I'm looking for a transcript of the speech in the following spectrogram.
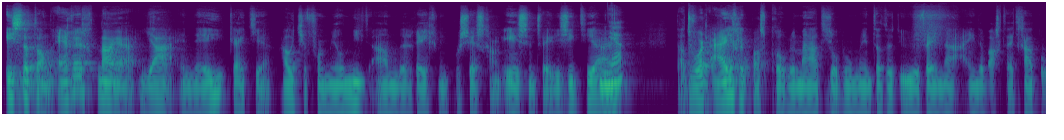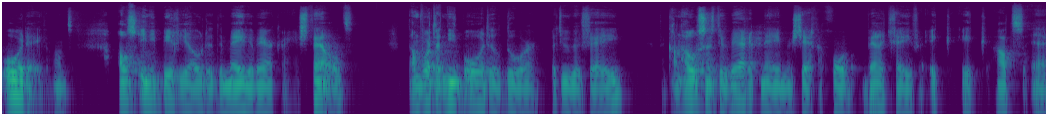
Is dat dan erg? Nou ja, ja en nee. Kijk, je houdt je formeel niet aan de regeling procesgang eerste en tweede ziektejaar. Ja. Dat wordt eigenlijk pas problematisch op het moment dat het UWV na einde wachttijd gaat beoordelen. Want als in die periode de medewerker herstelt, dan wordt het niet beoordeeld door het UWV. Kan hoogstens de werknemer zeggen, goh, werkgever, ik, ik had eh,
